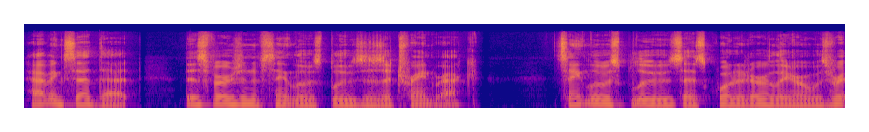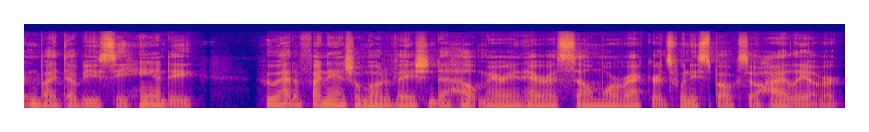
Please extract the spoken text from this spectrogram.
Having said that, this version of St. Louis Blues is a train wreck. St. Louis Blues, as quoted earlier, was written by W.C. Handy, who had a financial motivation to help Marion Harris sell more records when he spoke so highly of her.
